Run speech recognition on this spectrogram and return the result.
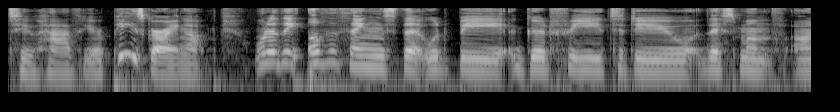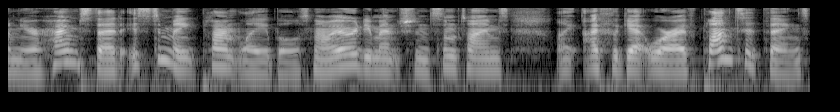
to have your peas growing up. One of the other things that would be good for you to do this month on your homestead is to make plant labels. Now, I already mentioned sometimes like I forget where I've planted things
